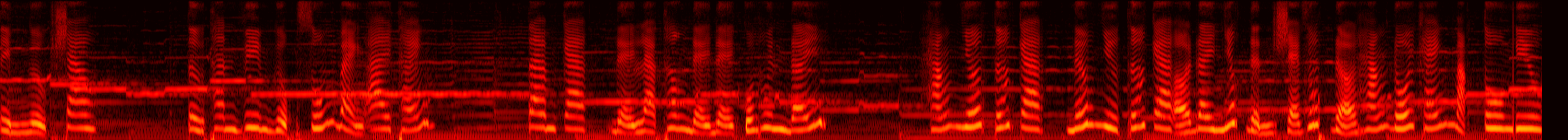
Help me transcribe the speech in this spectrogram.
tìm ngược sao? Từ thanh viêm gục xuống bàn ai tháng Tam ca, đệ là thân đệ đệ của huynh đấy. Hắn nhớ tứ ca, nếu như tứ ca ở đây nhất định sẽ giúp đỡ hắn đối kháng mặt tu nghiêu.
